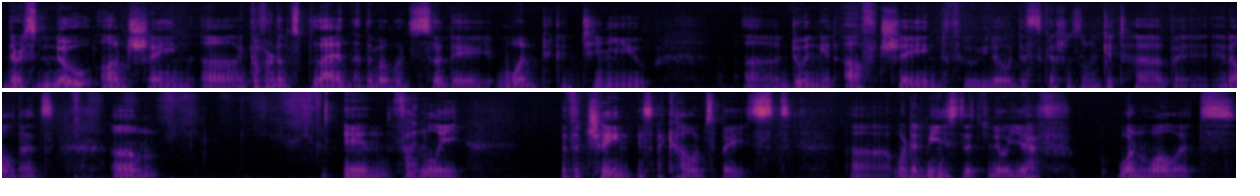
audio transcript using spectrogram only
there's no on-chain uh, governance plan at the moment, so they want to continue uh, doing it off-chain through, you know, discussions on GitHub and, all that. Um, and finally, the chain is account-based. Uh, what that means is that you know you have one wallet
